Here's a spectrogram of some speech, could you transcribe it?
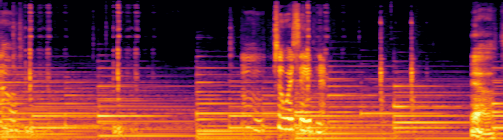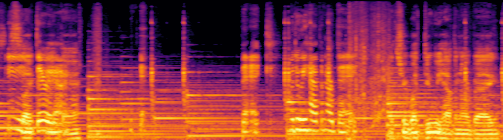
Oh. Mm, so we're saved now. Yeah, it's Mm, like there we right are. Bag. What do we have in our bag? Not sure what do we have in our bag.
